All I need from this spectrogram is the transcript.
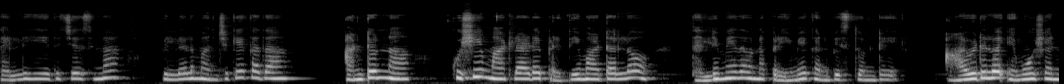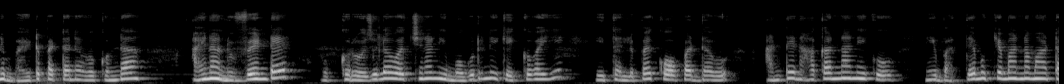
తల్లి ఏది చేసినా పిల్లల మంచికే కదా? అంటున్న ఖుషి మాట్లాడే ప్రతి మాటల్లో తల్లి మీద ఉన్న ప్రేమే కనిపిస్తుంటే ఆవిడలో ఎమోషన్ని బయట పెట్టనివ్వకుండా అయినా నువ్వేంటే ఒక్క రోజులో వచ్చిన నీ మొగుడు నీకు ఎక్కువయ్యి ఈ తల్లిపై కోపడ్డావు. అంటే నాకన్నా నీకు నీ భర్తే ముఖ్యమన్నమాట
